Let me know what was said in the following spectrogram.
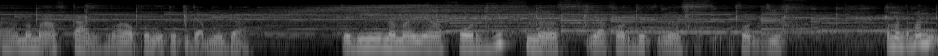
uh, memaafkan walaupun itu tidak mudah jadi namanya forgiveness ya forgiveness forgive. Teman-teman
